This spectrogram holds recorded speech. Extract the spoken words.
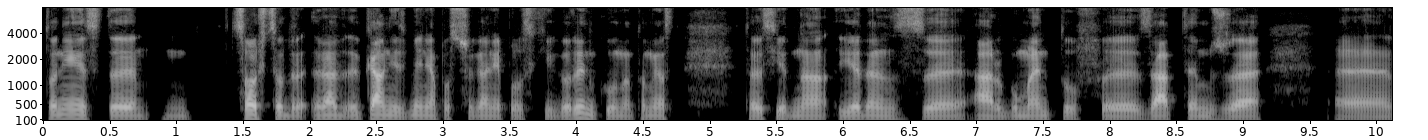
to nie jest coś, co radykalnie zmienia postrzeganie polskiego rynku, natomiast to jest jedna, jeden z argumentów e, za tym, że e,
